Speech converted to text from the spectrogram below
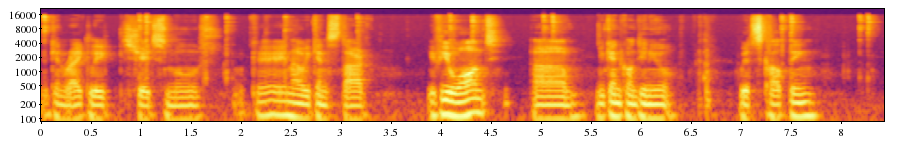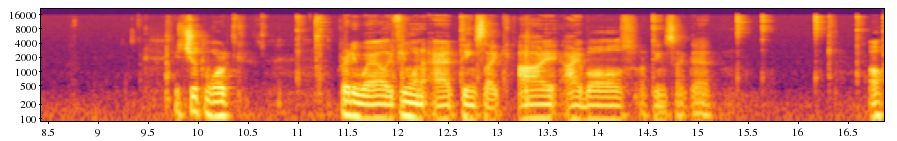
You can right click shade smooth okay? Now we can start. If you want um, you can continue with sculpting. It should work pretty well if you want to add things like eye eyeballs or things like that. Oh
